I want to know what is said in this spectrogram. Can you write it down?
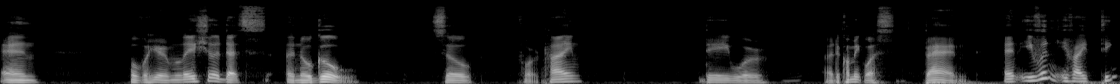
And over here in Malaysia that's a no go so for a time they were uh, the comic was banned. And even if I think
